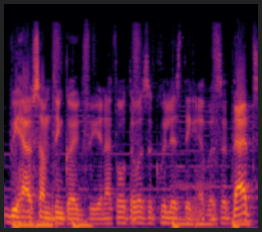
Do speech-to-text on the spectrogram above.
we have something going for you and i thought that was the coolest thing ever. So that's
